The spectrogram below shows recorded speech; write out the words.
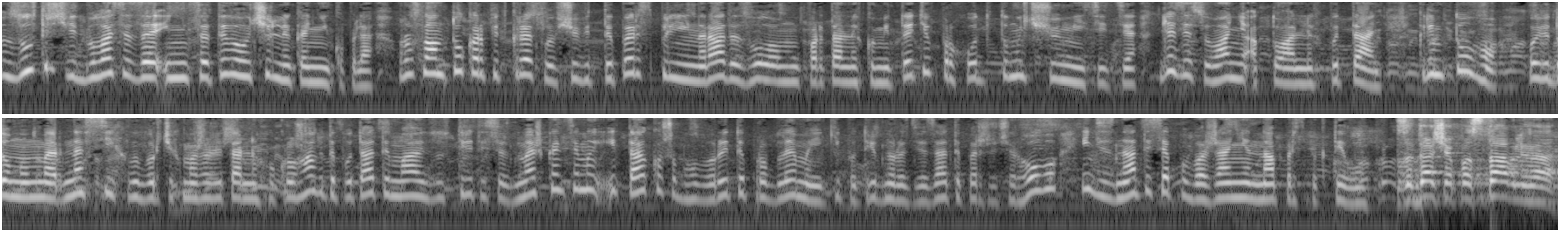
Зустріч відбулася за ініціативи очільника Нікополя. Руслан Токар підкреслив, що відтепер спільні наради з головами квартальних комітетів проходитимуть щомісяця для з'ясування актуальних питань. Крім того, повідомив мер, на всіх виборчих мажоритарних округах депутати мають зустрітися з мешканцями і також обговорити проблеми, які потрібно розв'язати першочергово, і дізнатися побажання на перспективу. Задача поставлена,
